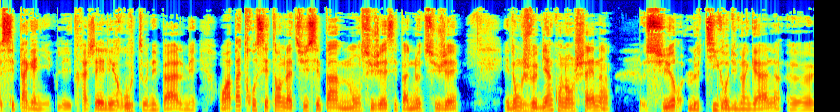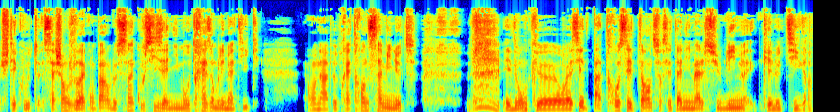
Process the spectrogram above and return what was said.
c'est pas gagné. Les trajets, les routes au Népal, mais on va pas trop s'étendre là-dessus. C'est pas mon sujet, c'est pas notre sujet. Et donc, je veux bien qu'on enchaîne sur le tigre du Bengale. Euh, je t'écoute, sachant que je voudrais qu'on parle de cinq ou six animaux très emblématiques. On a à peu près 35 minutes. Et donc, euh, on va essayer de pas trop s'étendre sur cet animal sublime qu'est le tigre.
